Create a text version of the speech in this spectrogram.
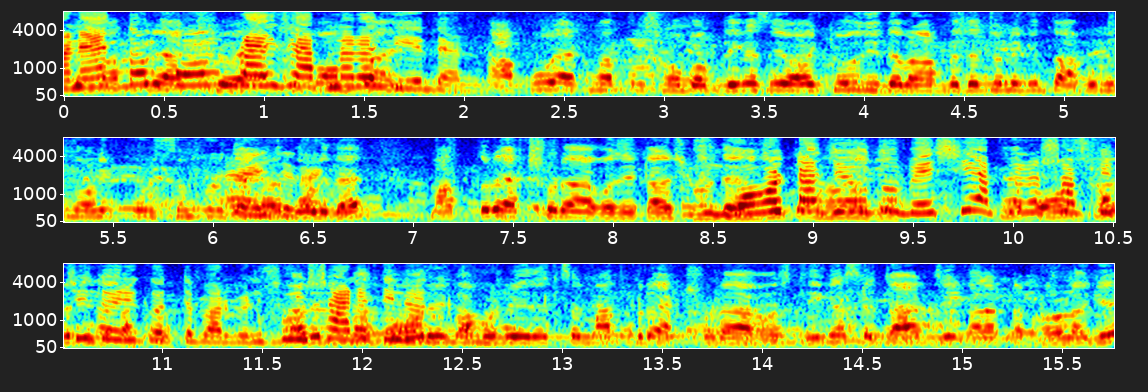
মানে একদম কম 100, price এ কম আপনারা দিয়ে দেন। আপু একমাত্র সম্ভব ঠিক আছে? এভাবে কেউ দিতে পারে আপনাদের জন্য কিন্তু আপু কিন্তু অনেক পরিশ্রম করে এই দেখার বলে দেয়। মাত্র একশো টাকা করে কালেকশন দেয় বহরটা যেহেতু বেশি আপনারা হ্যাঁ, সবকিছু তৈরি করতে পারবেন। ফুল সাড়ে কাপড় পেয়ে যাচ্ছেন মাত্র একশো টাকা গজ ঠিক আছে? যার যে কালারটা ভালো লাগে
